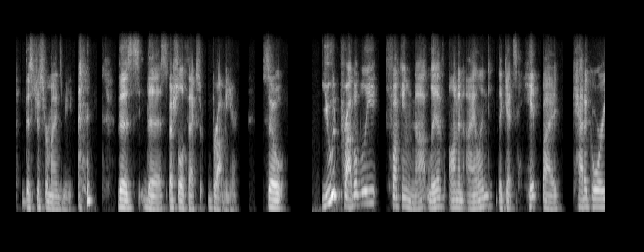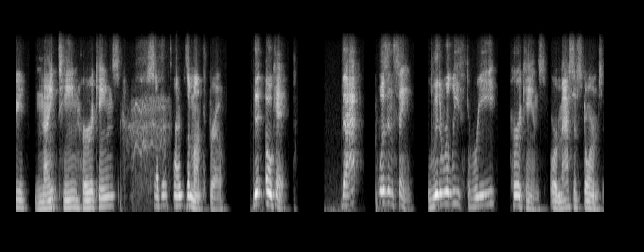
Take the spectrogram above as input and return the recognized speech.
This just reminds me. the the special effects brought me here. So you would probably fucking not live on an island that gets hit by category 19 hurricanes several times a month, bro. The, okay. That was insane. Literally three hurricanes or massive storms,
